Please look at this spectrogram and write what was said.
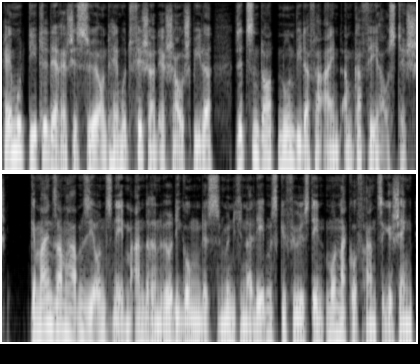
Helmut Dietl, der Regisseur, und Helmut Fischer, der Schauspieler, sitzen dort nun wieder vereint am Kaffeehaustisch. Gemeinsam haben sie uns neben anderen Würdigungen des Münchner Lebensgefühls den Monaco-Franze geschenkt,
